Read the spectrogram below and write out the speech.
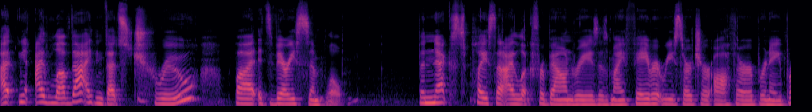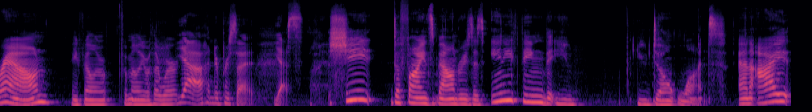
I, I love that. I think that's true, but it's very simple. The next place that I look for boundaries is my favorite researcher, author, Brene Brown. Are you familiar with her work? Yeah, 100%. Yes. She defines boundaries as anything that you you don't want. And I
